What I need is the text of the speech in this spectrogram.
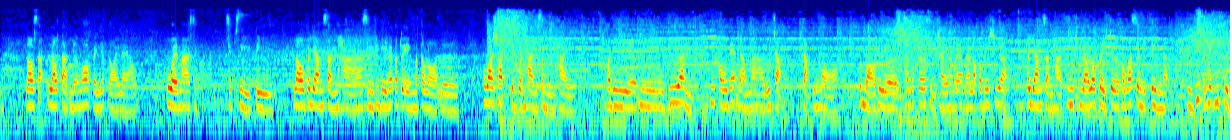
3เราเราตัดเนื้องอกไปเรียบร้อยแล้ว ป่วยมา10 14 ปี เราพยายามสรรหาสิ่งที่ดีให้กับตัวเองมาตลอดเลย เพราะว่าชอบเป็นคนทานสมุนไพรพอดีมีเพื่อนที่เขาแนะนำมารู้จักจากคุณหมอ คุณหมอคือท่านดรสินชัยครั้งแรกนะเราก็ไม่เชื่อพยายามสรรหาจริงๆแล้วเราเคยเจอคาว่าเซนิตินน่ะอยู่ที่ประเทศญี่ปุ่น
